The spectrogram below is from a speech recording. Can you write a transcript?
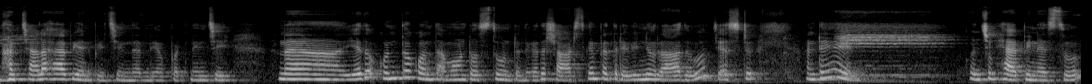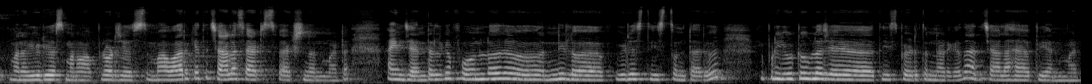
నాకు చాలా హ్యాపీ అనిపించిందండి అప్పటి నుంచి. నా ఏదో కొంత కొంత అమౌంట్ వస్తూ ఉంటుంది కదా షార్ట్స్కి ఏం పెద్ద రెవెన్యూ రాదు. జస్ట్ అంటే కొంచెం హ్యాపీనెస్ మన వీడియోస్ మనం అప్లోడ్ చేస్తాం మా వారికి అయితే చాలా సాటిస్ఫాక్షన్ అనమాట ఆయన జనరల్గా ఫోన్లో అన్ని లో- వీడియోస్ తీస్తుంటారు. ఇప్పుడు యూట్యూబ్లో చే తీసి పెడుతున్నాడు కదా అది చాలా హ్యాపీ అనమాట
